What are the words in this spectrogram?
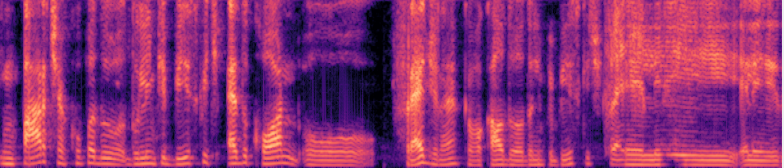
Em parte, a culpa do, do Limp Bizkit é do Korn. O, Fred, né? Que é o vocal do, do Limp Bizkit. Fred. Ele, ele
